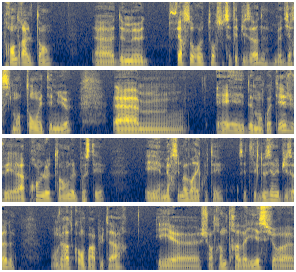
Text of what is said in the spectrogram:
prendra le temps euh, de me faire son retour sur cet épisode, me dire si mon ton était mieux. Euh, et de mon côté, je vais là prendre le temps de le poster. Et merci de m'avoir écouté. C'était le deuxième épisode. On verra de quoi on parle plus tard. Et euh, je suis en train de travailler sur euh,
